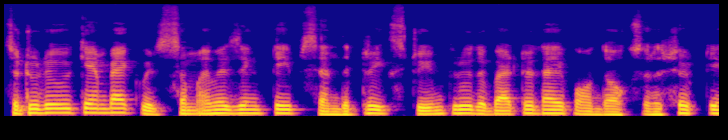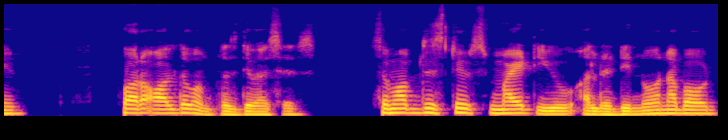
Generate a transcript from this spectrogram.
So today we came back with some amazing tips and the tricks to improve the battery life on the Oxygen 15 for all the OnePlus devices. Some of these tips might you already known about,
